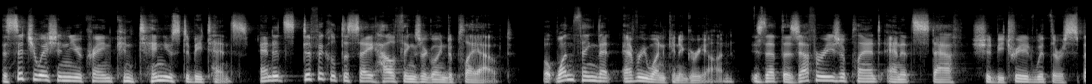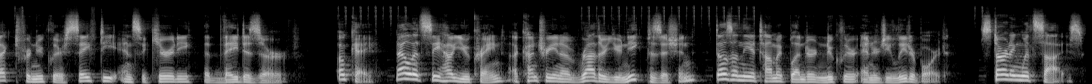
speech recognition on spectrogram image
The situation in Ukraine continues to be tense, and it's difficult to say how things are going to play out. But one thing that everyone can agree on is that the Zaporizhzhia plant and its staff should be treated with the respect for nuclear safety and security that they deserve. Okay, now let's see how Ukraine, a country in a rather unique position, does on the Atomic Blender Nuclear Energy Leaderboard. Starting with size.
